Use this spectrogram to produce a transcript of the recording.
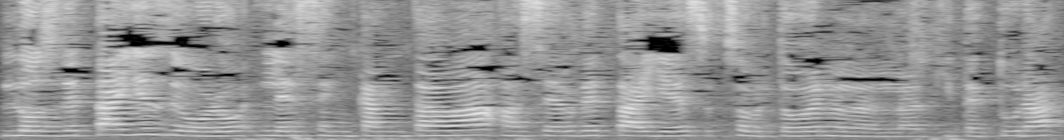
los detalles de oro, les encantaba hacer detalles, sobre todo en la arquitectura,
